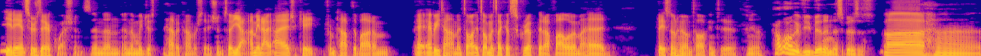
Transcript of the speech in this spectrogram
it answers their questions and then and then we just have a conversation. So yeah, I mean, I, I educate from top to bottom every time. It's all, it's almost like a script that I follow in my head based on who I'm talking to. You know, How long have you been in this business? uh, uh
